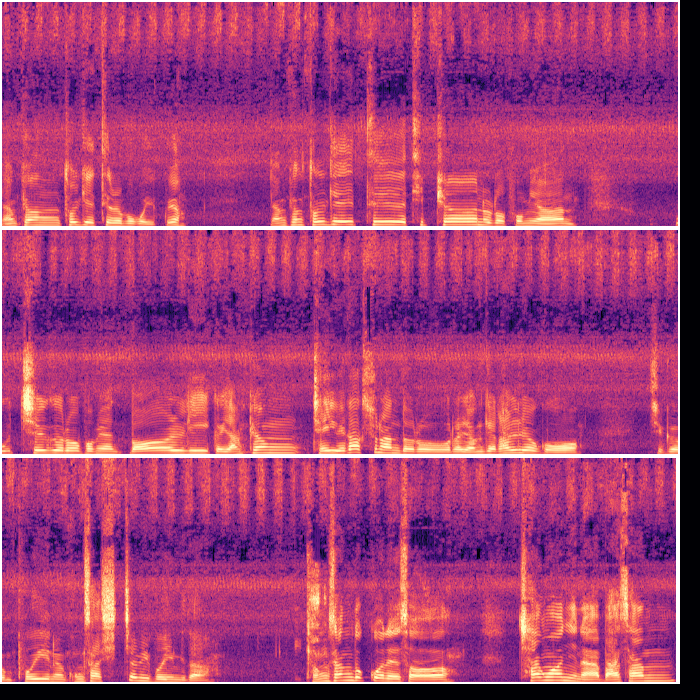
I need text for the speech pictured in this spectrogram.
양평 톨게이트를 보고 있고요. 양평 톨게이트 뒤편으로 보면 우측으로 보면 멀리 그 양평 제2외곽순환도로를 연결하려고 지금 보이는 공사 시점이 보입니다. 경상도권에서 창원이나 마산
